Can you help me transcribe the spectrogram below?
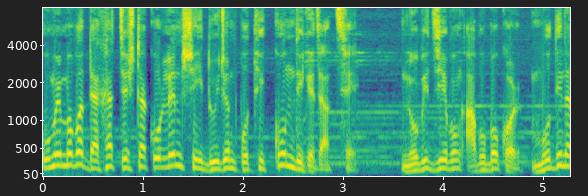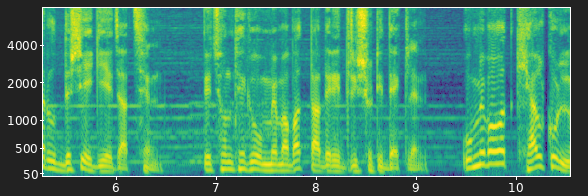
উম্মে মাবাদ দেখার চেষ্টা করলেন সেই দুইজন পথিক কোন দিকে যাচ্ছে। নবীজি এবং আবু বকর মদিনার উদ্দেশ্যে এগিয়ে যাচ্ছেন। পেছন থেকে উম্মে মাবাদ তাদের এই দৃশ্যটি দেখলেন। উম্মে মাবাদ খেয়াল করল,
